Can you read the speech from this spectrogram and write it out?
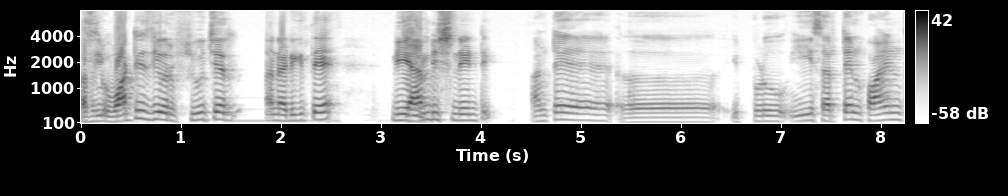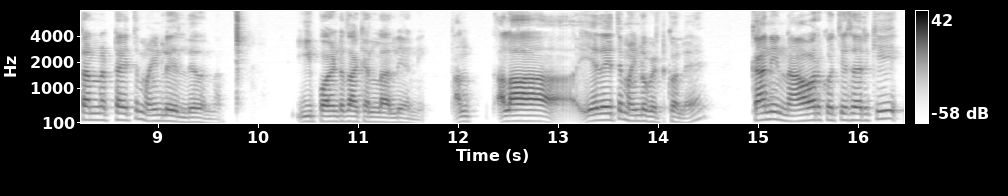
అసలు వాట్ ఈజ్ యువర్ ఫ్యూచర్ అని అడిగితే నీ అంబిషన్ ఏంటి? అంటే ఇప్పుడు ఈ సర్టెన్ పాయింట్ అన్నట్టు అయితే మైండ్లో ఏది లేదన్న. ఈ పాయింట్ దాకా వెళ్ళాలి అని. అన్- అలా ఏదైతే మైండ్లో పెట్టుకోలే కానీ నా వరకు వచ్చేసరికి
